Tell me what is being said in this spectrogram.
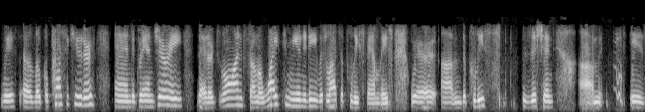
with a local prosecutor and a grand jury that are drawn from a white community with lots of police families, where um, the police position um, is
